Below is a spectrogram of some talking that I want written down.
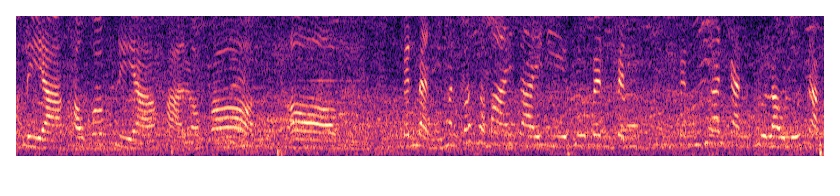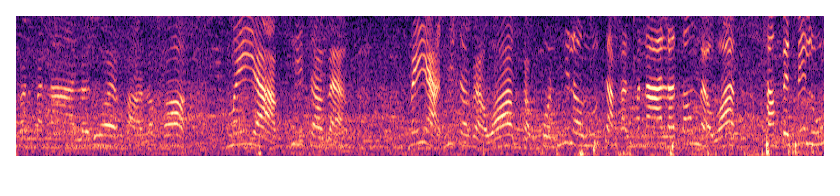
เคลียร์เขาก็เคลียร์ค่ะแล้วก็เออเป็นแบบนี้มันก็สบายใจดีคือเป็นเป็นเป็นเพื่อนกันคือเรารู้จักกันมานานแล้วด้วยค่ะ แล้วก็ไม่อยากที่จะแบบ ไม่อยากที่จะแบบว่ากับคนที่เรารู้จักกันมานานแล้วต้องแบบว่าทำเป็นไม่รู้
